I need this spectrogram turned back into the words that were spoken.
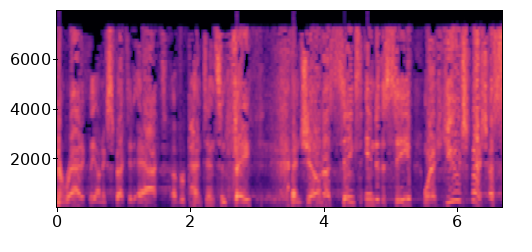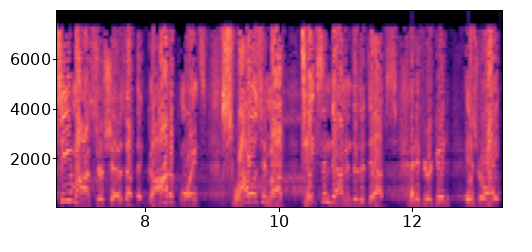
in a radically unexpected act of repentance and faith. And Jonah sinks into the sea when a huge fish, a sea monster, shows up that God appoints, swallows him up, takes him down into the depths. And if you're a good Israelite,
